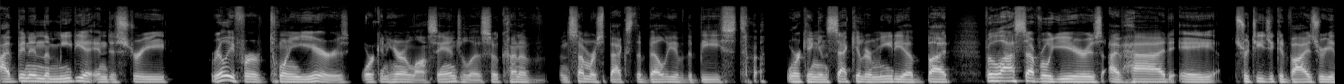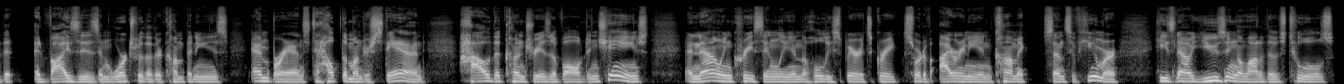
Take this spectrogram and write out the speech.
I've been in the media industry really for 20 years working here in Los Angeles. So, kind of in some respects, the belly of the beast working in secular media. But for the last several years, I've had a strategic advisory that advises and works with other companies and brands to help them understand how the country has evolved and changed. And now, increasingly, in the Holy Spirit's great sort of irony and comic sense of humor, he's now using a lot of those tools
